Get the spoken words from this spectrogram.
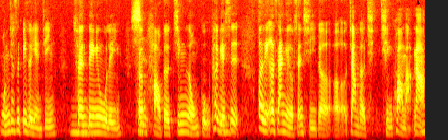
我们就是闭着眼睛存零零五零，存好的金融股，特别是二零二三年有升息的呃这样的情情况嘛，那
